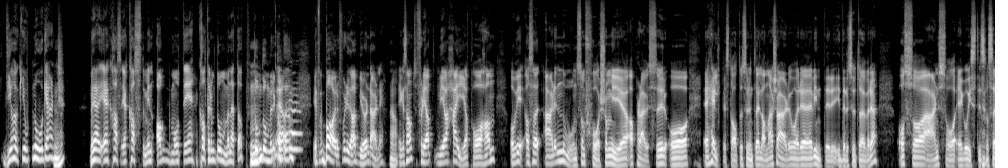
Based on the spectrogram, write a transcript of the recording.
De har jo ikke gjort noe gærent. Men jeg, jeg, kaster, jeg kaster min agg mot de. Jeg kalte dem dumme nettopp. Mm. Dum dummere, kalte ja, dem. Bare fordi det er Bjørn Dæhlie. Ja. Ikke sant? Fordi at vi har heia på han. Og vi, altså, er det noen som får så mye applauser og eh, heltestatus rundt det landet her, så er det jo våre vinteridrettsutøvere. Og så er han så egoistisk og, se,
